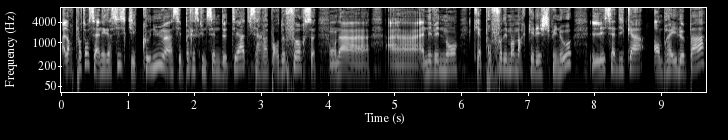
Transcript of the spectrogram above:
Alors pourtant c'est un exercice qui est connu, hein, c'est presque une scène de théâtre, c'est un rapport de force. On a un, un, événement qui a profondément marqué les cheminots, les syndicats embrayent le pas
